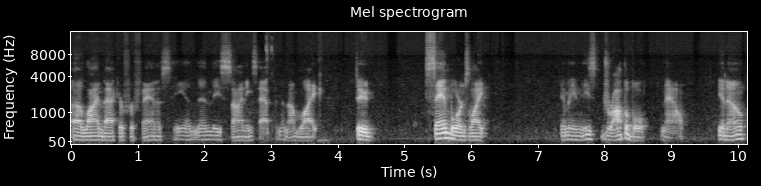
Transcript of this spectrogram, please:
uh, linebacker for fantasy. And then these signings happen, and I'm like, dude, Sanborn's like, I mean, he's droppable now, you know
